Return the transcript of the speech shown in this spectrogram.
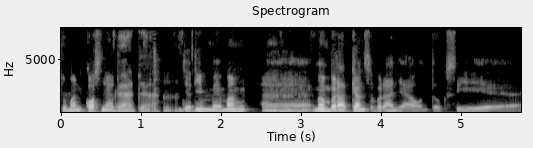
cuman costnya ada. ada. Jadi memang hmm. uh, memberatkan sebenarnya untuk si eh,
